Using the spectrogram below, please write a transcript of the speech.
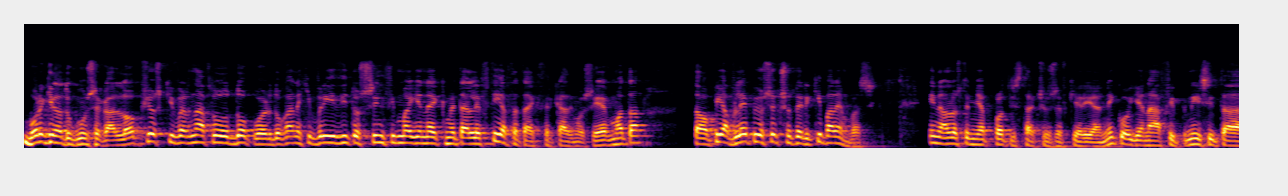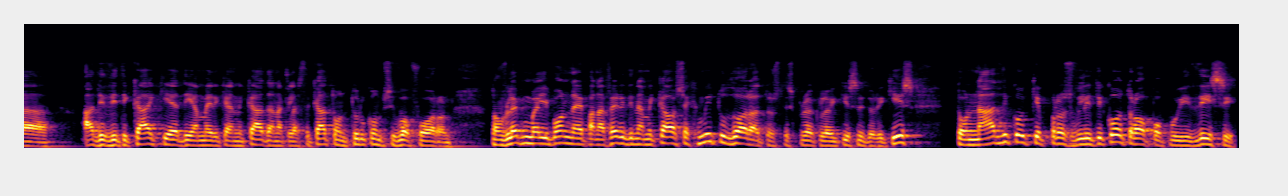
Μπορεί και να του πούν σε καλό. Ποιος κυβερνά αυτόν τον τόπο; Ο Ερντογάν έχει βρει ήδη το σύνθημα για να εκμεταλλευτεί αυτά τα εχθρικά δημοσιεύματα, τα οποία βλέπει ως εξωτερική παρέμβαση. Είναι άλλωστε μια πρώτη τάξη ευκαιρία, Νίκο, για να αφυπνίσει τα αντιδυτικά και αντιαμερικανικά αντανακλαστικά των Τούρκων ψηφοφόρων. Τον βλέπουμε λοιπόν να επαναφέρει δυναμικά ως αιχμή του δόρατος της προεκλογικής ρητορικής τον άδικο και προσβλητικό τρόπο που η Δύση,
